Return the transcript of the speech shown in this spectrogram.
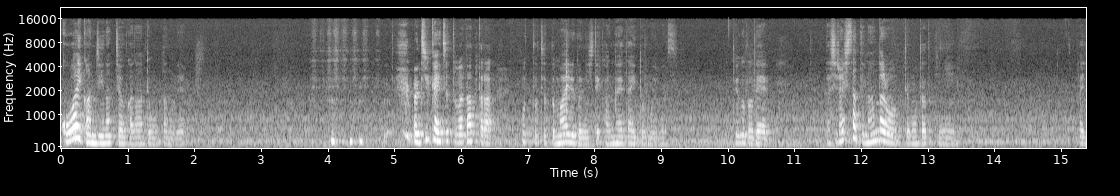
怖い感じになっちゃうかなって思ったので。まあ次回ちょっとまたあったらもっとちょっとマイルドにして考えたいと思います。ということで私らしさってなんだろうって思った時にやっぱり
